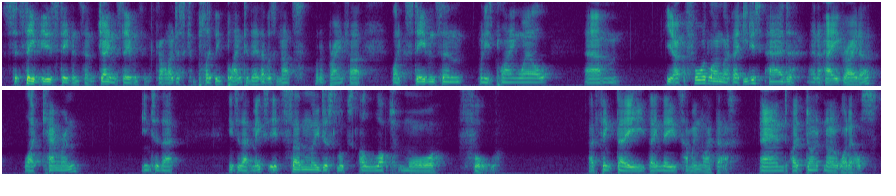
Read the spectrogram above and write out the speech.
Steve, it is Stephenson, Jaidyn Stephenson. God, I just completely blanked it there. That was nuts. What a brain fart. Like Stephenson, when he's playing well, um, you know, a forward line like that, you just add an A grader like Cameron into that into that mix. It suddenly just looks a lot more full. I think they they need something like that. and I don't know what else.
